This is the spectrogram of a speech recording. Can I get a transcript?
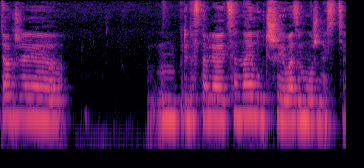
Также предоставляются наилучшие возможности.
